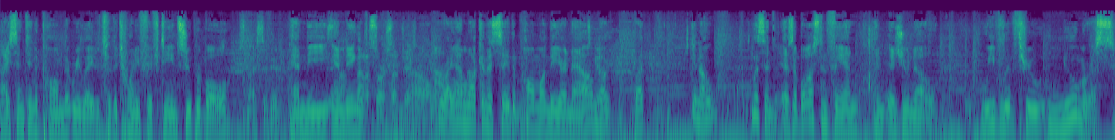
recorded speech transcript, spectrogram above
I sent in a poem that related to the 2015 Super Bowl. It's nice of you. And the It's ending not of a sore subject at all. Right. I'm not going to say the poem on the air now. Not, but you know, listen. As a Boston fan, and as you know, we've lived through numerous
